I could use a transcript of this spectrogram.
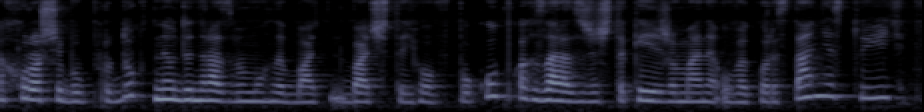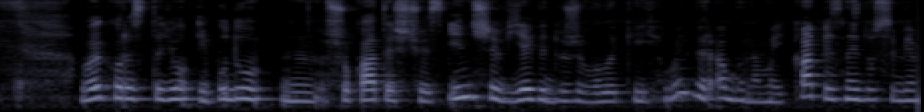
Хороший був продукт. Не один раз ви могли бачити його в покупках. Зараз же ж такий же в мене у використанні стоїть. Використаю і буду шукати щось інше. В Єві дуже великий вибір, або на мейкапі знайду собі.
